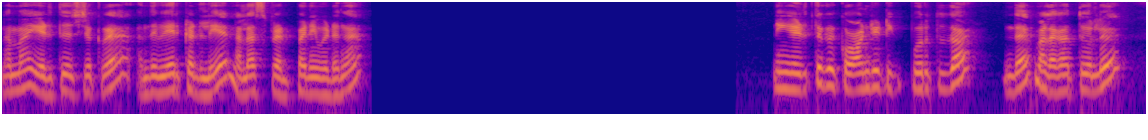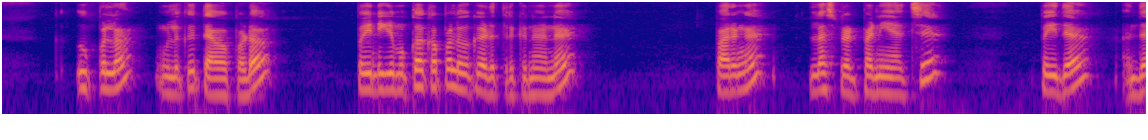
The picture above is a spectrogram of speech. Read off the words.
நம்ம எடுத்து வச்சுருக்கிற அந்த வேர்க்கடலையை நல்லா ஸ்ப்ரெட் பண்ணி விடுங்க. நீங்கள் எடுத்துக்க குவான்டிட்டிக்கு பொறுத்து தான் இந்த மிளகாத்தூள் உப்பெல்லாம் உங்களுக்கு தேவைப்படும். இப்போ இன்றைக்கி முக்கால் கப் அளவுக்கு எடுத்துருக்கேன் நான். பாருங்கள் நல்லா ஸ்ப்ரெட் பண்ணியாச்சு. இப்போ இதை அந்த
